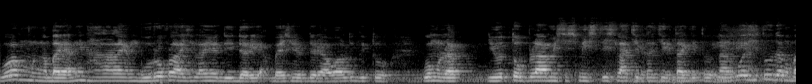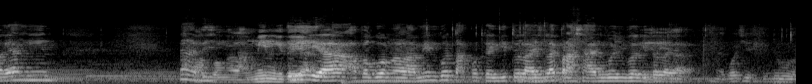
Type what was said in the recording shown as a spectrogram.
gua ngebayangin hal-hal yang buruk lah istilahnya di dari biasanya dari awal tuh gitu. Gua ngeliat YouTube lah, mistis-mistis lah cerita-cerita gitu. Nah, gua di situ udah ngebayangin. Nah, Apa di gua ngalamin gitu ya? Iya, apa gua ngalamin, gua takut kayak gitu lah, istilah perasaan gua juga gitu Iya, lah iya. ya. Nah, gua sih tidur.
